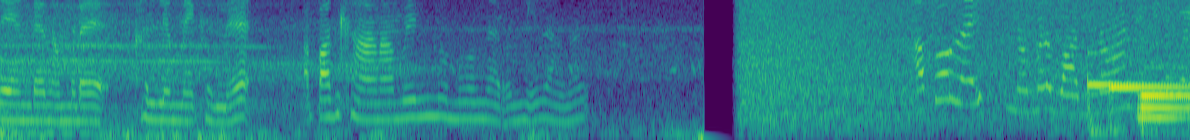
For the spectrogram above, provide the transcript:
വേണ്ട നമ്മുടെ കല്ലുമ്മേക്കല്ല്. അപ്പോൾ അത് കാണാൻ വേണ്ടി നമ്മളൊന്ന് ഇറങ്ങിയതാണ്. അപ്പോൾ നമ്മൾ വന്നോണ്ടിരുന്ന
